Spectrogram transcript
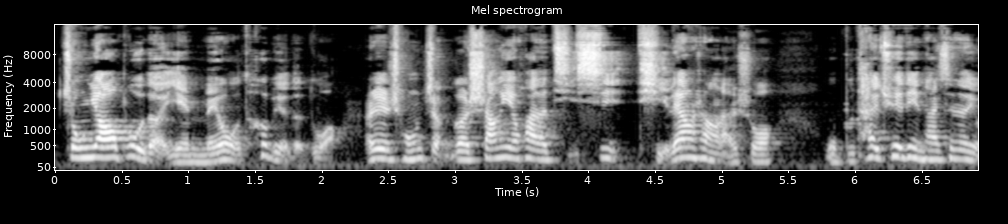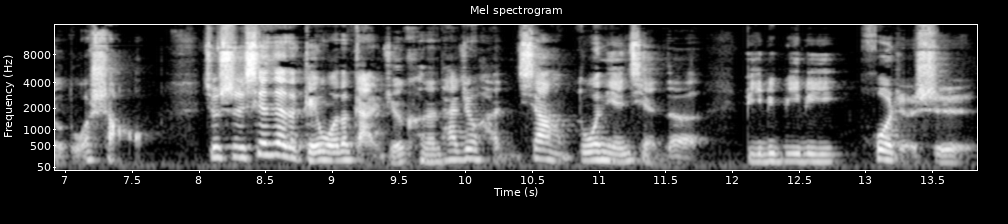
中腰部的也没有特别的多，而且从整个商业化的体系体量上来说，我不太确定它现在有多少。就是现在的给我的感觉，可能它就很像多年前的哔哩哔哩，或者是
